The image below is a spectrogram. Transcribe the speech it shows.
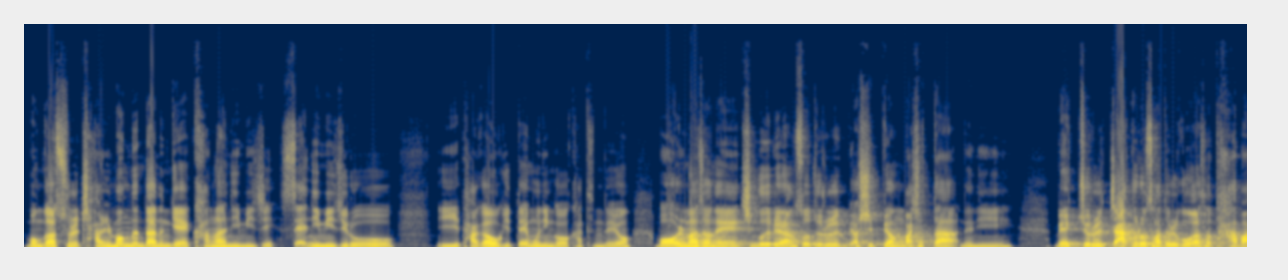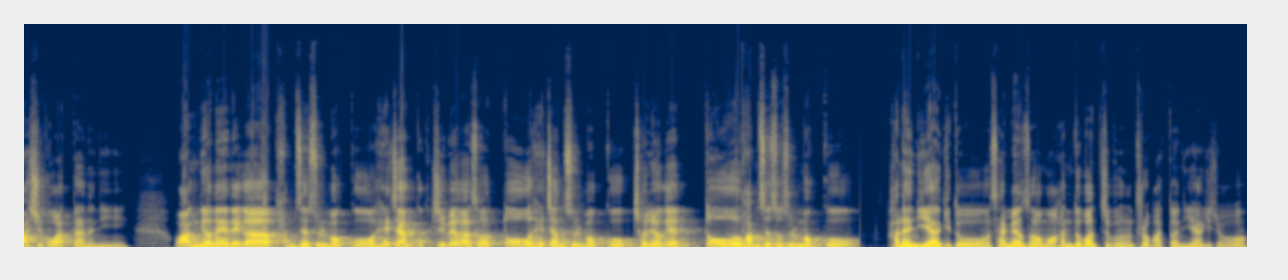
뭔가 술 잘 먹는다는 게 강한 이미지, 센 이미지로 이 다가오기 때문인 것 같은데요. 뭐 얼마 전에 친구들이랑 소주를 몇십 병 마셨다느니 맥주를 짝으로 사들고 가서 다 마시고 왔다느니 왕년에 내가 밤새 술 먹고 해장국집에 가서 또 해장 술 먹고 저녁에 또 밤새서 술 먹고 하는 이야기도 살면서 뭐 한두 번쯤은 들어봤던 이야기죠.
